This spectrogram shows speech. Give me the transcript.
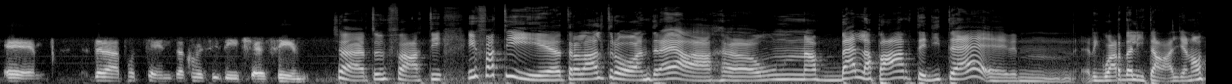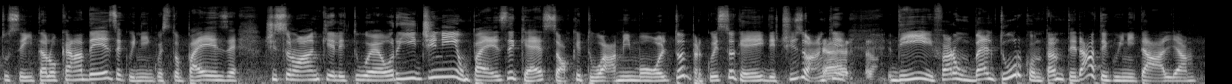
e della potenza, come si dice, sì. Certo, infatti. Infatti, eh, tra l'altro, Andrea, eh, una bella parte di te eh, riguarda l'Italia, no? Tu sei italo-canadese, quindi in questo paese ci sono anche le tue origini, un paese che so che tu ami molto e per questo che hai deciso anche certo. di fare un bel tour con tante date qui in Italia.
